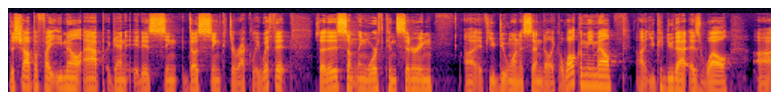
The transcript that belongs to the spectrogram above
The Shopify email app, again, it is sync, does sync directly with it. So that is something worth considering uh, if you do want to send a, like a welcome email, uh, you could do that as well uh,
